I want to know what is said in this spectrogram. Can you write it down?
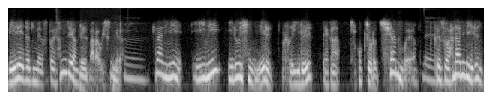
미래적이면서도 현재형을 말하고 있습니다. 음. 하나님이 이미 이루신 일, 그 일을 내가 적극적으로 취하는 거예요. 네. 그래서 하나님의 일은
